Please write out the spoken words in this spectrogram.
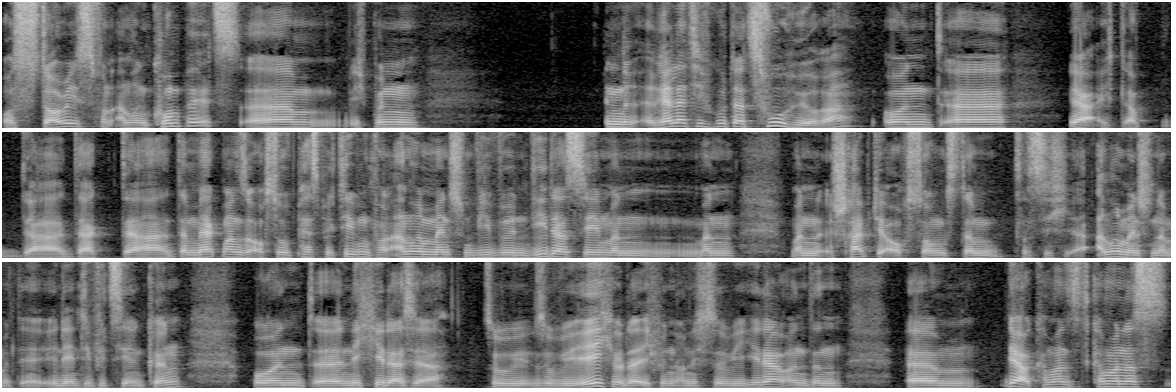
aus Stories von anderen Kumpels. Ähm, ich bin ein relativ guter Zuhörer und äh, ja, ich glaube, da, da, da, da merkt man so auch so Perspektiven von anderen Menschen, wie würden die das sehen. Man, man, man schreibt ja auch Songs, damit, dass sich andere Menschen damit äh, identifizieren können. Und äh, nicht jeder ist ja so, wie- so wie ich oder ich bin auch nicht so wie jeder. Und dann ähm, ja, kann, man, kann man das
